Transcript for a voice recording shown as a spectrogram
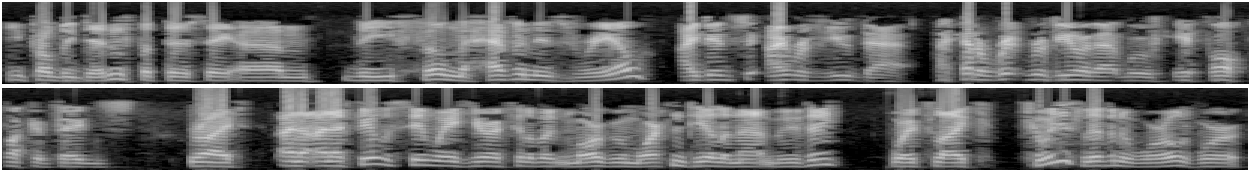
you probably didn't, but there's a, um, the film Heaven is Real? I did. See, I reviewed that. I had a written review of that movie of all fucking things. Right, and and I feel the same way here. I feel about Margot Martindale in that movie, where it's like, can we just live in a world where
